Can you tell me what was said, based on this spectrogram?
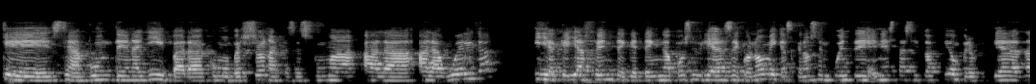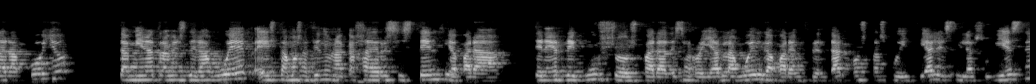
que se apunten allí para como persona que se suma a la, a la huelga y aquella gente que tenga posibilidades económicas, que no se encuentre en esta situación, pero que quiera dar apoyo, también a través de la web estamos haciendo una caja de resistencia para tener recursos para desarrollar la huelga, para enfrentar costas judiciales si las hubiese.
